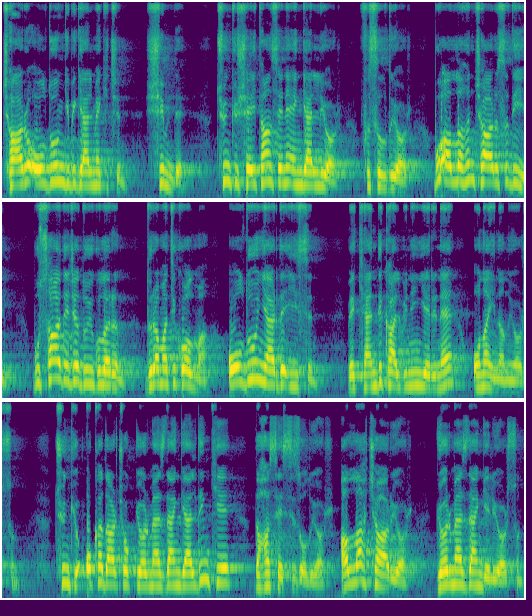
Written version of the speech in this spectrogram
Çağrı olduğun gibi gelmek için. Şimdi. Çünkü şeytan seni engelliyor, fısıldıyor. Bu Allah'ın çağrısı değil. Bu sadece duyguların. Dramatik olma. Olduğun yerde iyisin ve kendi kalbinin yerine ona inanıyorsun. Çünkü o kadar çok görmezden geldin ki daha sessiz oluyor. Allah çağırıyor. Görmezden geliyorsun.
